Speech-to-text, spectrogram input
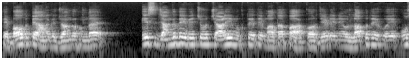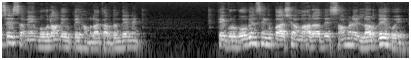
ਤੇ ਬਹੁਤ ਭਿਆਨਕ ਜੰਗ ਹੁੰਦਾ ਹੈ। ਇਸ ਜੰਗ ਦੇ ਵਿੱਚ ਉਹ 40 ਮੁਕਤੇ ਤੇ ਮਾਤਾ ਭਾਗ ਕੌਰ ਜਿਹੜੇ ਨੇ ਉਹ ਲੱਭਦੇ ਹੋਏ ਉਸੇ ਸਮੇਂ ਮੁਗਲਾਂ ਦੇ ਉੱਤੇ ਹਮਲਾ ਕਰ ਦਿੰਦੇ ਨੇ। ਤੇ ਗੁਰੂ ਗੋਬਿੰਦ ਸਿੰਘ ਪਾਤਸ਼ਾਹ ਮਹਾਰਾਜ ਦੇ ਸਾਹਮਣੇ ਲੜਦੇ ਹੋਏ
